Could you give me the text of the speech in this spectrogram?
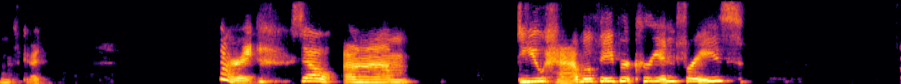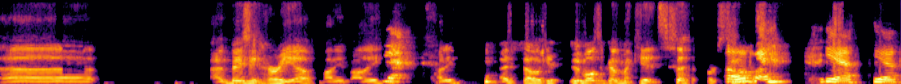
That's good. All right. So, um, do you have a favorite Korean phrase? Uh, I basically hurry up, body body. Yeah. body. I just tell the kids, it's mostly because of my kids. Oh, okay. Yeah, yeah.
